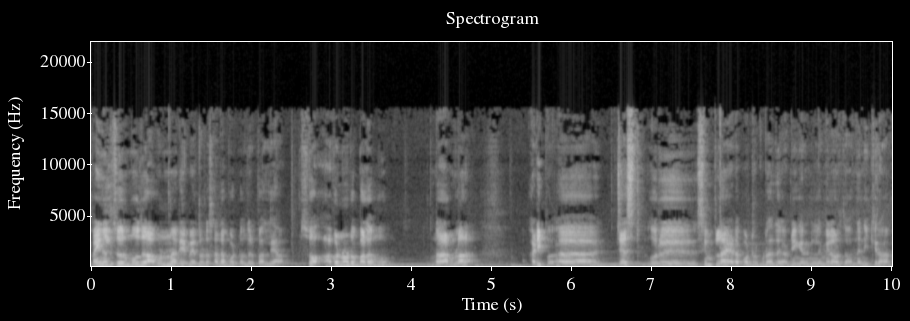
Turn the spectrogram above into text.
ஃபைனல்ஸ் வரும்போது அவனும் நிறைய பேர்த்தோட சண்டை போட்டு வந்திருப்பான் இல்லையா? ஸோ அவனோட பலமும் நார்மலாக அடி ஜஸ்ட் ஒரு சிம்பிளாக எடை போட்டக்கூடாது அப்படிங்கிற நிலைமையில் ஒருத்தன் வந்து நிற்கிறான்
